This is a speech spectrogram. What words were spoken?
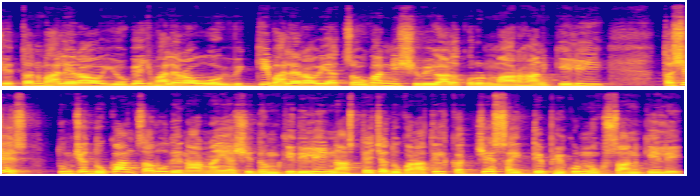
चेतन भालेराव योगेश भालेराव व विक्की भालेराव या चौघांनी शिवीगाळ करून मारहाण केली. तसेच तुमचे दुकान चालू देणार नाही अशी धमकी दिली. नाश्त्याच्या दुकानातील कच्चे साहित्य फेकून नुकसान केले.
